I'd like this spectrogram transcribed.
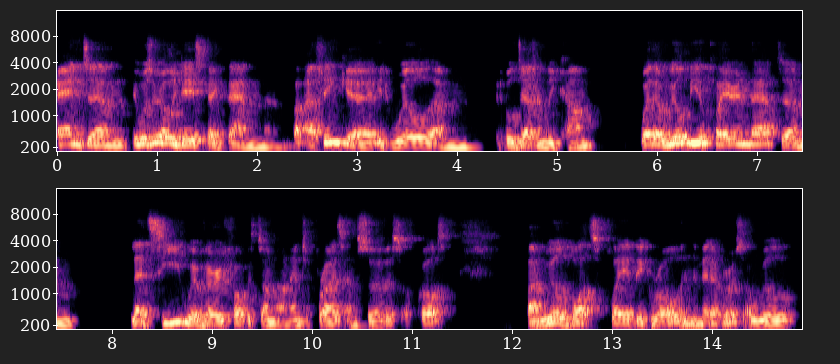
And um, it was early days back then, but I think uh, it will um, it will definitely come. Whether we'll be a player in that, um, let's see. We're very focused on, on enterprise and service, of course. But will bots play a big role in the metaverse, or will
